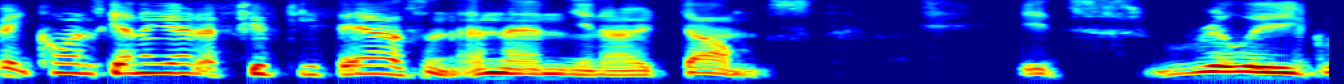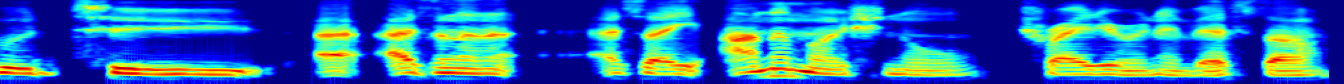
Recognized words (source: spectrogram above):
Bitcoin's going to go to 50,000 and then, you know, dumps. It's really good to, uh, as an as a unemotional trader and investor,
